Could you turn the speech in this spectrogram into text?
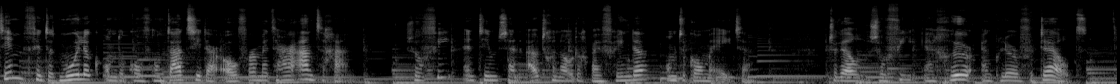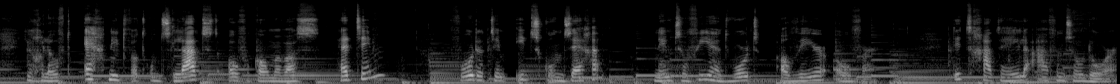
Tim vindt het moeilijk om de confrontatie daarover met haar aan te gaan. Sophie en Tim zijn uitgenodigd bij vrienden om te komen eten. Terwijl Sophie en geur en kleur vertelt. Je gelooft echt niet wat ons laatst overkomen was, hè Tim? Voordat Tim iets kon zeggen, neemt Sophie het woord alweer over. Dit gaat de hele avond zo door.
